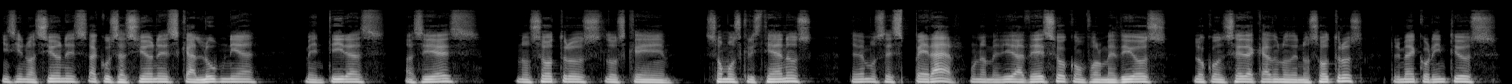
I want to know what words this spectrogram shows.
insinuaciones, acusaciones, calumnia, mentiras. Así es, nosotros los que somos cristianos debemos esperar una medida de eso conforme Dios lo concede a cada uno de nosotros. 1 Corintios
